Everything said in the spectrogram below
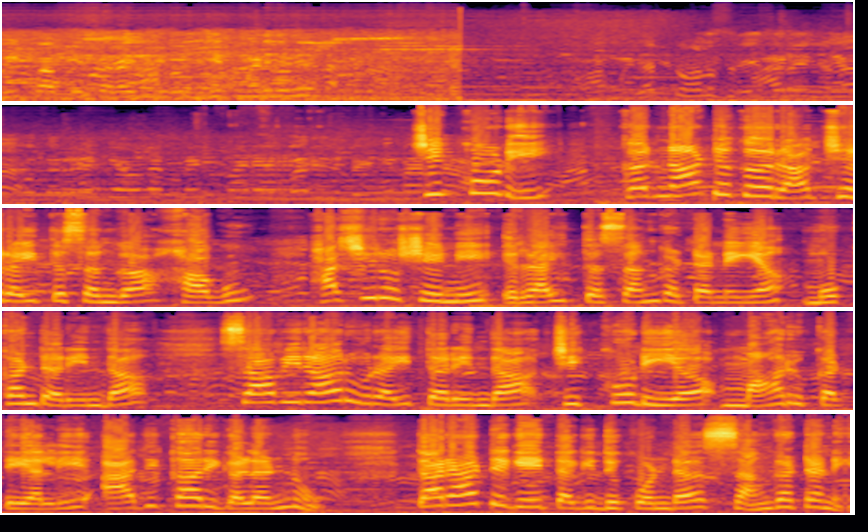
ಚೀಫ್ ಆಫೀಸರ್ ಆಗಿ ನೀವು ವಿಸಿಟ್ ಮಾಡಿದ್ರಿ ಚಿಕ್ಕೋಡಿ ಕರ್ನಾಟಕ ರಾಜ್ಯ ರೈತ ಸಂಘ ಹಾಗೂ ಹಸಿರು ಸೇನೆ ರೈತ ಸಂಘಟನೆಯ ಮುಖಂಡರಿಂದ ಸಾವಿರಾರು ರೈತರಿಂದ ಚಿಕ್ಕೋಡಿಯ ಮಾರುಕಟ್ಟೆಯಲ್ಲಿ ಅಧಿಕಾರಿಗಳನ್ನು ತರಾಟೆಗೆ ತೆಗೆದುಕೊಂಡ ಸಂಘಟನೆ.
